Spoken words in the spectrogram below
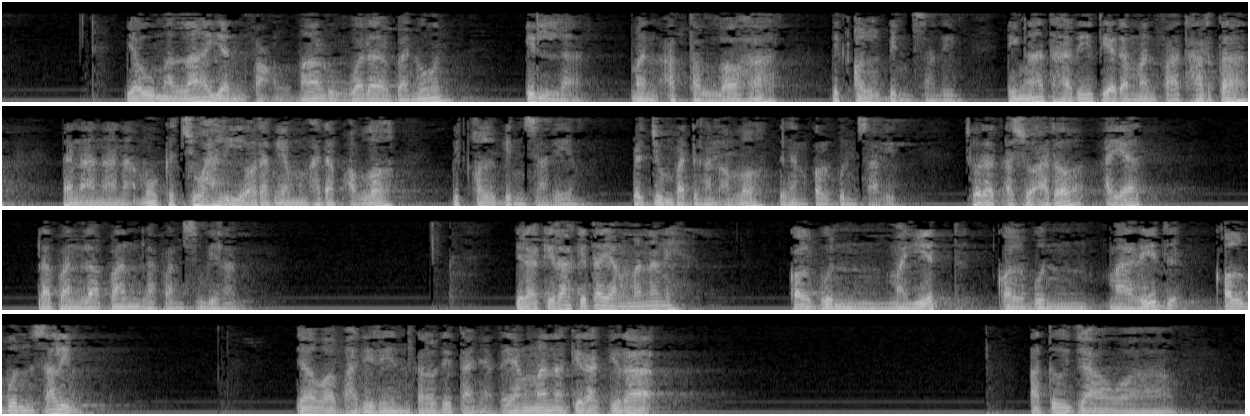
Yauma la yanfa'u wala banun illa man atallaha biqalbin salim. Ingat hari tiada manfaat harta dan anak-anakmu kecuali orang yang menghadap Allah biqalbin salim. Berjumpa dengan Allah dengan qalbun salim. Surat Asy-Syu'ara ayat 8889 Kira-kira kita yang mana nih? Kolbun mayit, kolbun marid, kolbun salim. Jawab hadirin kalau ditanya, yang mana kira-kira? Atau jawab,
